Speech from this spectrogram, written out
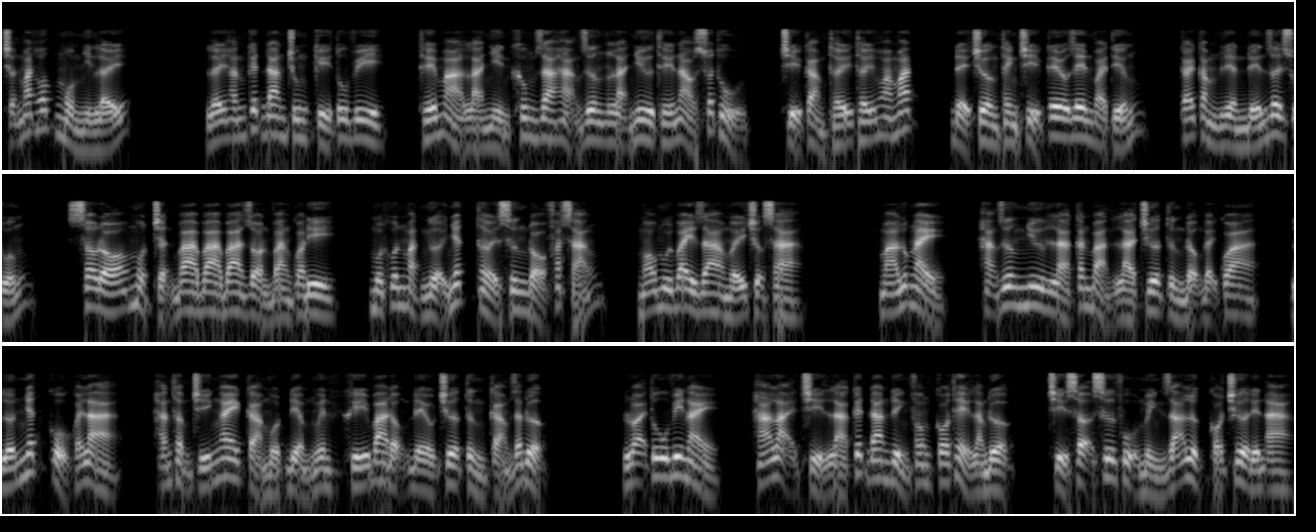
trận mắt hốc mồm nhìn lấy. Lấy hắn kết đan trung kỳ tu vi, thế mà là nhìn không ra hạng dương là như thế nào xuất thủ, chỉ cảm thấy thấy hoa mắt, để trường thành chỉ kêu rên vài tiếng, cái cầm liền đến rơi xuống, sau đó một trận ba ba ba giòn vàng qua đi, một khuôn mặt ngựa nhất thời sưng đỏ phát sáng, máu mũi bay ra mấy trượng xa. Mà lúc này, hạng dương như là căn bản là chưa từng động đậy qua, lớn nhất cổ quái là, hắn thậm chí ngay cả một điểm nguyên khí ba động đều chưa từng cảm giác được. Loại tu vi này, há lại chỉ là kết đan đỉnh phong có thể làm được chỉ sợ sư phụ mình giã lực có chưa đến a.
